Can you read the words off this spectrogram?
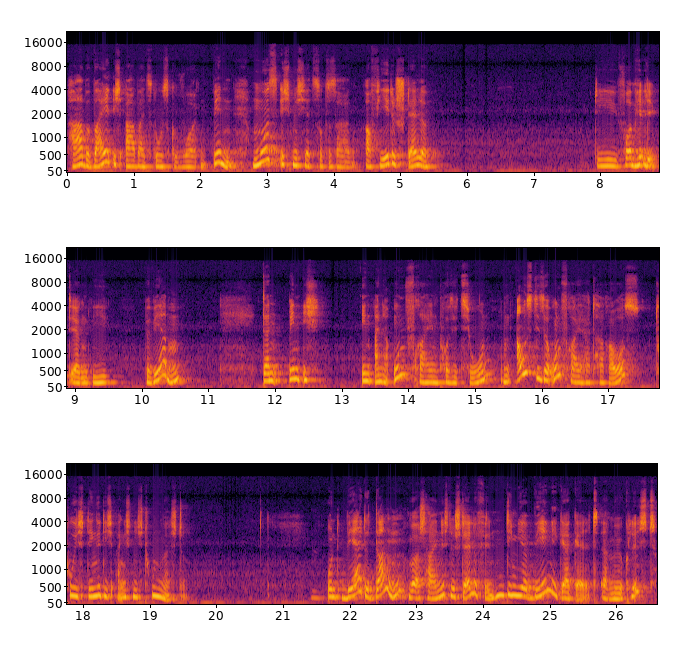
habe, weil ich arbeitslos geworden bin, muss ich mich jetzt sozusagen auf jede Stelle, die vor mir liegt, irgendwie bewerben, dann bin ich in einer unfreien Position und aus dieser Unfreiheit heraus tue ich Dinge, die ich eigentlich nicht tun möchte und werde dann wahrscheinlich eine Stelle finden, die mir weniger Geld ermöglicht,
